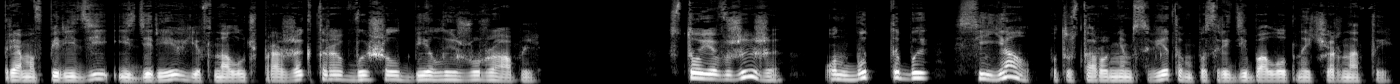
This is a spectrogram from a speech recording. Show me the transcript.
Прямо впереди из деревьев на луч прожектора вышел белый журавль. Стоя в жиже, он будто бы сиял потусторонним светом посреди болотной черноты.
